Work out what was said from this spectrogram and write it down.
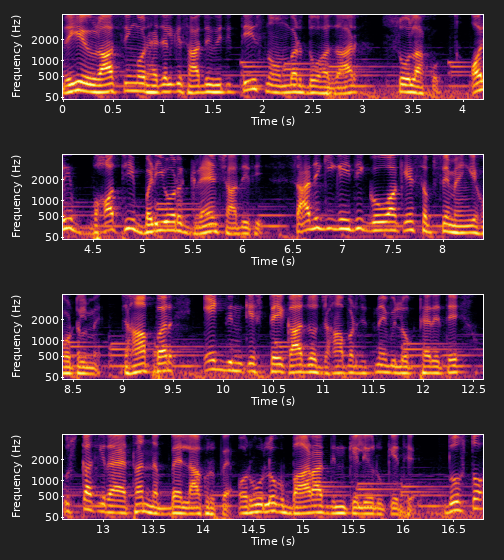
देखिए, युवराज सिंह और हेजल की शादी हुई थी 30 नवंबर 2016 को, और ये बहुत ही बड़ी और ग्रैंड शादी थी। शादी की गई थी गोवा के सबसे महँगे होटल में, जहाँ पर एक दिन के स्टे का जो जहाँ पर जितने भी लोग ठहरे थे, उसका किराया था नब्बे लाख रुपए, और वो लोग बारह दिन के लिए रुके थे। दोस्तों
